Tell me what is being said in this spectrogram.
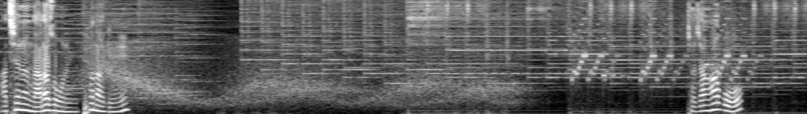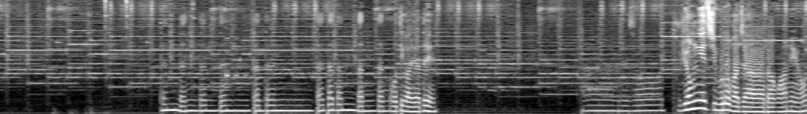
아체는 알아서 오네, 편하게. 저장하고 딴딴딴딴딴딴 따다단단단 어디 가야 돼? 아 그래서 두령의 집으로 가자라고 하네요.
